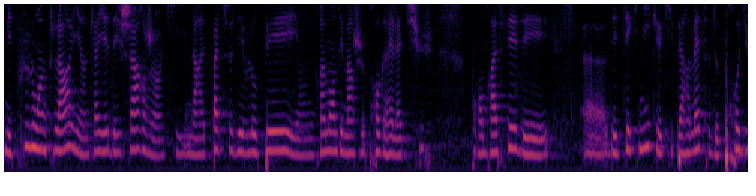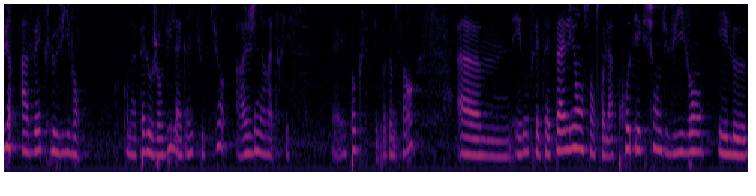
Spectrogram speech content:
Mais plus loin que là, il y a un cahier des charges qui n'arrête pas de se développer et on est vraiment en démarche de progrès là-dessus pour embrasser des, euh, des techniques qui permettent de produire avec le vivant, ce qu'on appelle aujourd'hui l'agriculture régénératrice. À l'époque, c'était pas comme ça. Euh, et donc, c'est cette alliance entre la protection du vivant et le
